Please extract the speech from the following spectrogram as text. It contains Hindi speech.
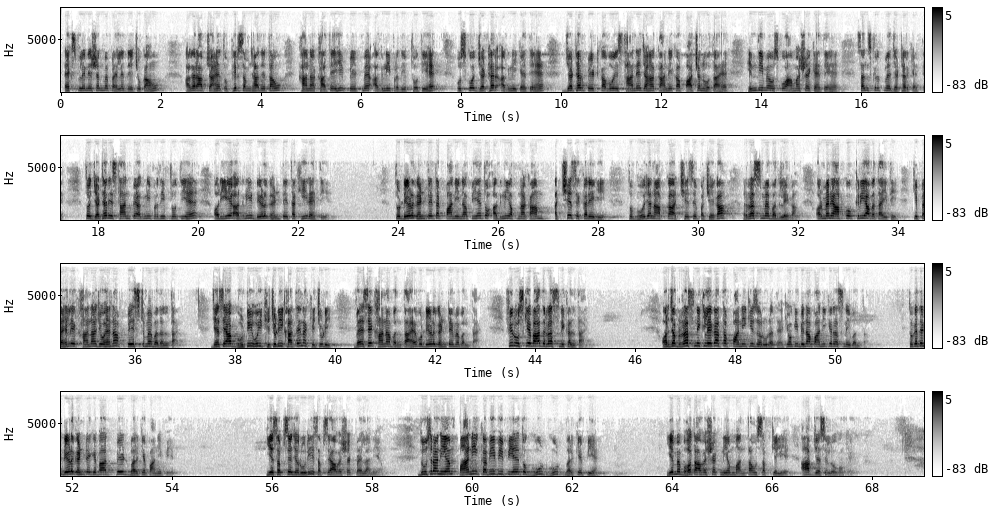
एक्सप्लेनेशन में पहले दे चुका हूँ। अगर आप चाहें तो फिर समझा देता हूँ। खाना खाते ही पेट में अग्नि प्रदीप्त होती है। उसको जठर अग्नि कहते हैं। जठर पेट का वो स्थान है जहाँ खाने का पाचन होता है। हिंदी में उसको आमाशय कहते हैं, संस्कृत में जठर कहते हैं। तो जठर स्थान पे अग्नि प्रदीप्त होती है और ये अग्नि डेढ़ घंटे तक ही रहती है। तो डेढ़ घंटे तक पानी ना पिए तो अग्नि अपना काम अच्छे से करेगी तो भोजन आपका अच्छे से पचेगा, रस में बदलेगा। और मैंने आपको क्रिया बताई थी कि पहले खाना जो है ना, पेस्ट में बदलता है। जैसे आप घुटी हुई खिचड़ी खाते ना, खिचड़ी, वैसे खाना बनता है, वो डेढ़ घंटे में बनता है। फिर उसके बाद रस निकलता है। और जब रस निकलेगा, तब पानी की ज़रूरत है, क्योंकि बिना पानी के रस नहीं बनता। तो कहते हैं डेढ़ घंटे के बाद पेट भर के पानी पिए। यह सबसे ज़रूरी, सबसे आवश्यक पहला नियम। दूसरा नियम, पानी कभी भी पिए तो घूट घूट भर के पिए। यह मैं बहुत आवश्यक नियम मानता हूँ सबके लिए, आप जैसे लोगों के।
